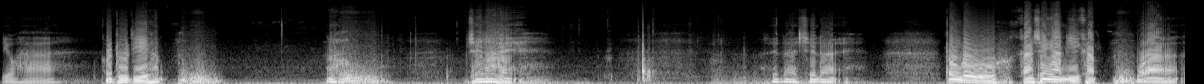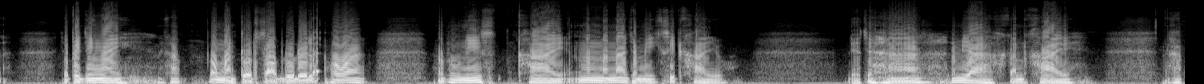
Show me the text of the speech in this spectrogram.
เดี๋ยวหา ก็ดูดีครับเนอะใช้ได้ ใช้ได้ใช้ได้ ต้องดูการใช้งานอีกครับ ว่าจะเป็นยังไงนะครับ ต้องมันตรวจสอบดูด้วยแหละ เพราะว่าเพราะพวกนี้คายมันมันน่าจะมีสิทธิ์คายอยู่ เดี๋ยวจะหาน้ำยากันคายนะครับ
